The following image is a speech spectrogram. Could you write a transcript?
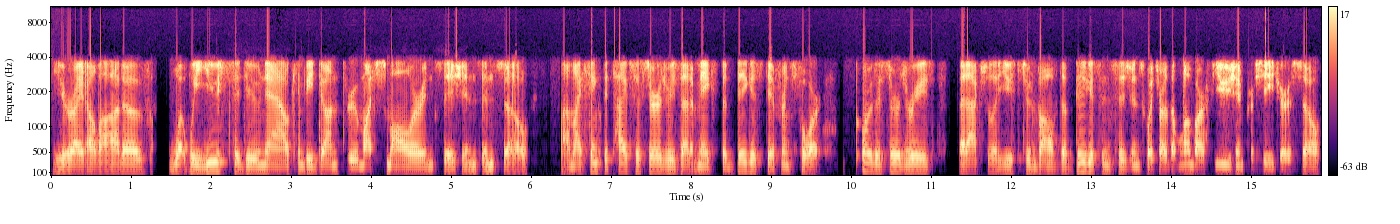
You're right. A lot of what we used to do now can be done through much smaller incisions. And so um, I think the types of surgeries that it makes the biggest difference for are the surgeries that actually used to involve the biggest incisions, which are the lumbar fusion procedures. So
